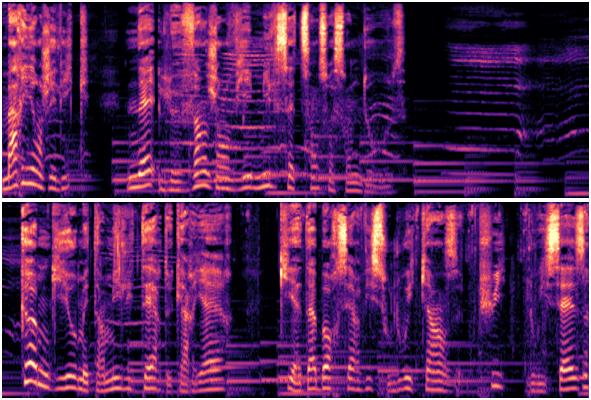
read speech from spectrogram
Marie-Angélique naît le 20 janvier 1772. Comme Guillaume est un militaire de carrière, qui a d'abord servi sous Louis XV puis Louis XVI,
